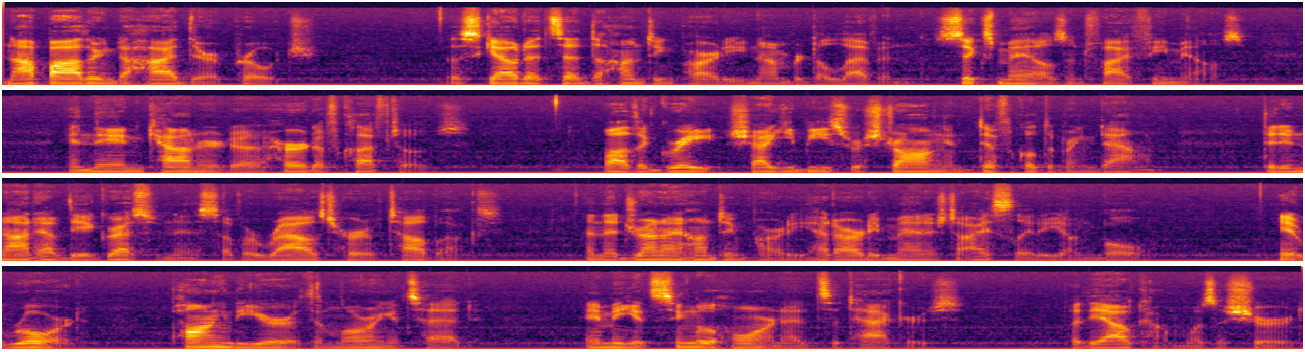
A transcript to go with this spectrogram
not bothering to hide their approach. The scout had said the hunting party numbered eleven, six males and five females, and they encountered a herd of clefthooves. While the great, shaggy beasts were strong and difficult to bring down, they did not have the aggressiveness of a roused herd of talbuks, and the Draenei hunting party had already managed to isolate a young bull. It roared, pawing the earth and lowering its head, aiming its single horn at its attackers, but the outcome was assured.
